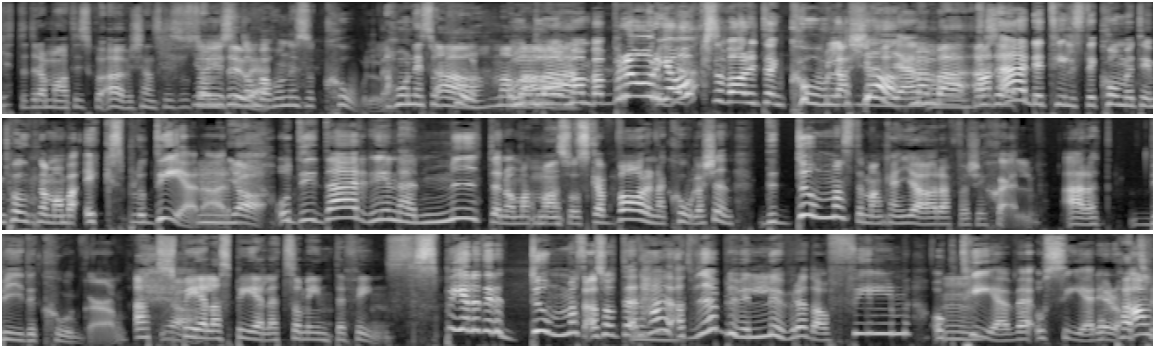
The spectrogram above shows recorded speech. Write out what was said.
jättedramatisk och överkänslig så som Ja just du de är. bara, hon är så cool. hon är så Ja, cool. man och Man, man bara, man bara bror jag har också varit den coola tjejen! Ja, man bara, man alltså- är det tills det kommer till en punkt när man bara exploderar. Mm, ja. Och det är där, det är den här myten om att Man- man så ska vara den här coola tjejen. Det dummaste man kan göra för sig själv är att be the cool girl. Att Ja. spela spelet som inte finns. Spelet är det dummaste, alltså det här, att vi har blivit lurade av film och Mm. TV och serier och, Och allt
